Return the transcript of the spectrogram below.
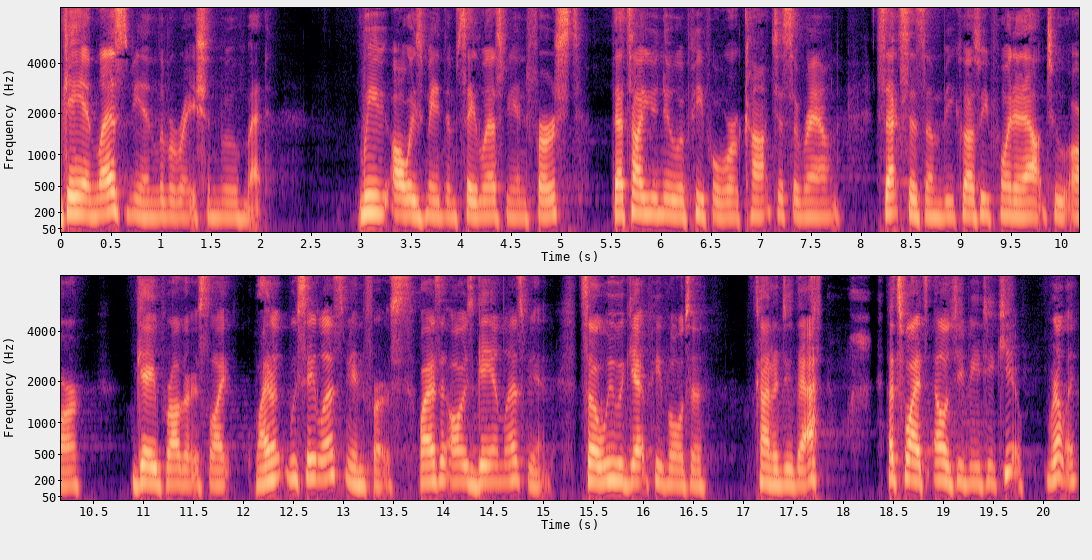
gay and lesbian liberation movement. We always made them say lesbian first. That's how you knew if people were conscious around sexism because we pointed out to our gay brothers, like, why don't we say lesbian first? Why is it always gay and lesbian? So we would get people to kind of do that. That's why it's LGBTQ, really.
